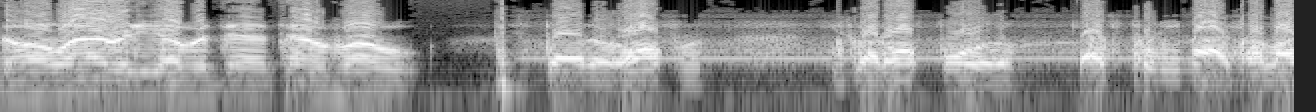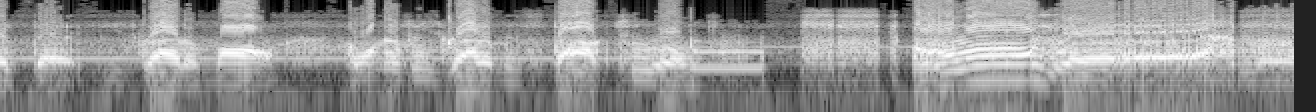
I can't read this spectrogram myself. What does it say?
The hilarity of it there, tenfold. That are offered. He's got all four of them. That's pretty nice. I like that. He's got them all. I wonder if he's got them in stock too. Oh yeah.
